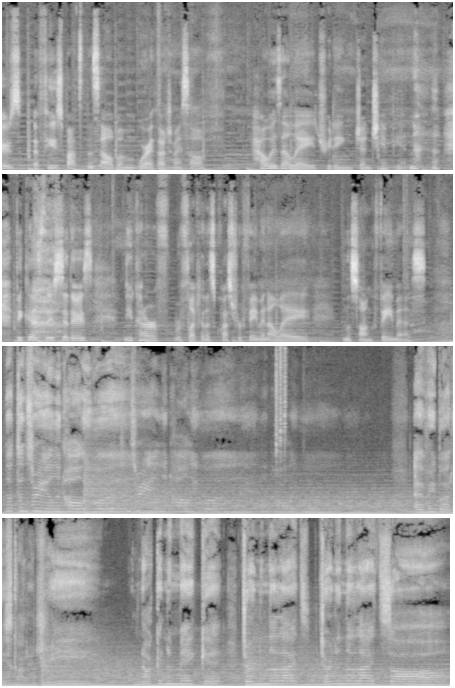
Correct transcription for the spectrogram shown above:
There's a few spots in this album where I thought to myself, how is LA treating Jenn Champion? because there's, so there's, you kind of ref- reflect on this quest for fame in LA in the song Famous. Nothing's real in Hollywood. Nothing's real in Hollywood. Everybody's got a dream. I'm not gonna make it. Turning the lights, turning the lights off.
